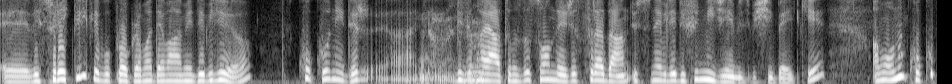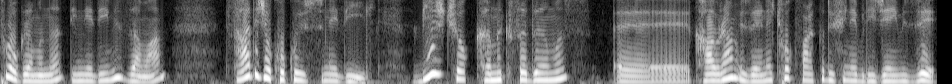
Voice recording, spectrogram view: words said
e, ve süreklilikle bu programa devam edebiliyor. Koku nedir? Yani bizim hayatımızda son derece sıradan, üstüne bile düşünmeyeceğimiz bir şey belki. Ama onun koku programını dinlediğimiz zaman sadece koku üstüne değil, birçok kanıksadığımız e, kavram üzerine çok farklı düşünebileceğimizi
